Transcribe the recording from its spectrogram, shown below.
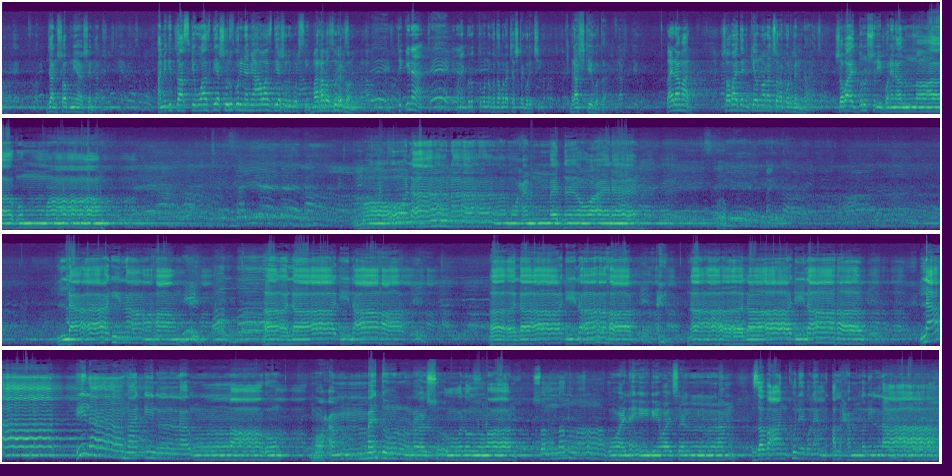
যান, সব নিয়ে আসেন। আমি কিন্তু আজকে ওয়াজ দিয়া শুরু করি না আমি আওয়াজ দিয়া শুরু করছি। মারহাবা জোরে কন ঠিক কি না? অনেক গুরুত্বপূর্ণ কথা বলার চেষ্টা করেছি। রাষ্ট্রীয় কথা। ভাইরা আমার, সবাই দেন কেউ নড়াচড়া করবেন না। সবাই দুরুশ্বরী বলেন আল্লাহ লা ইলাহা লা লা ইলাহা লা ইলাহা ইল্লাল্লাহ মুহাম্মাদুর রাসূলুল্লাহ সাল্লাল্লাহু আলাইহি ওয়াসাল্লাম। জবান খুলে বলেন, আলহামদুলিল্লাহ।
